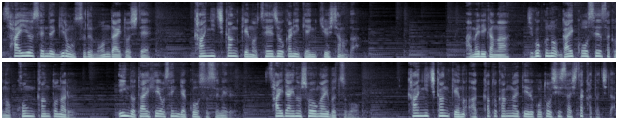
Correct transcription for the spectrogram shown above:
最優先で議論する問題として、韓日関係の正常化に言及したのだ。アメリカが自国の外交政策の根幹となるインド太平洋戦略を進める最大の障害物を韓日関係の悪化と考えていることを示唆した形だ。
